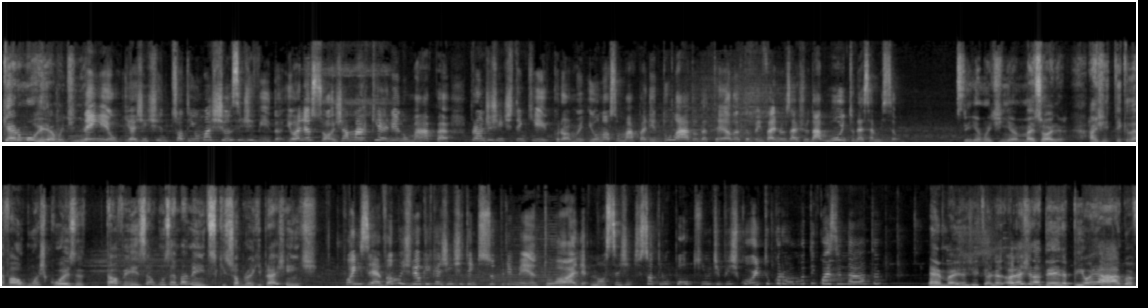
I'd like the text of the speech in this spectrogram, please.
quero morrer, Amandinha. Nem eu. E a gente só tem uma chance de vida. E olha só, já marquei ali no mapa pra onde a gente tem que ir, Chroma. E o nosso mapa ali do lado da tela também vai nos ajudar muito nessa missão. Sim, Amandinha, mas olha, a gente tem que levar algumas coisas, talvez alguns armamentos que sobrou aqui pra gente. Pois é, vamos ver o que, que a gente tem de suprimento. Olha, nossa, a gente só tem um pouquinho de biscoito, Croma, tem quase nada. É, mas a gente, olha, olha a geladeira, pior é a água.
